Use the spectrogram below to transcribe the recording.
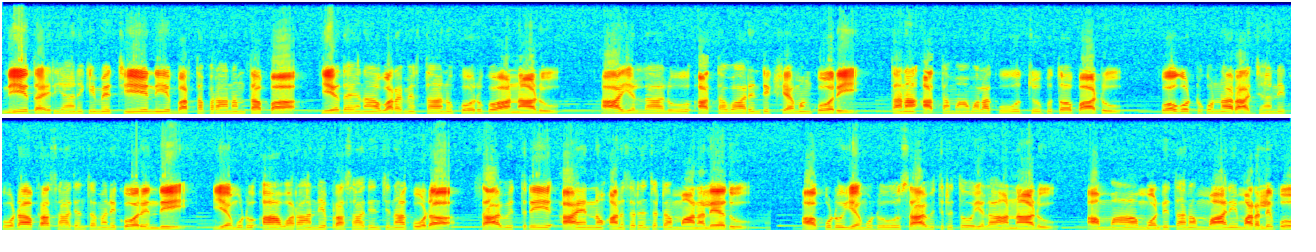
నీ ధైర్యానికి మెచ్చి నీ భర్త ప్రాణం తప్ప ఏదైనా వరమిస్తాను కోరుకో అన్నాడు. ఆ ఇల్లాలు అత్తవారింటి క్షేమం కోరి తన అత్తమామలకు చూపుతో పాటు పోగొట్టుకున్న రాజ్యాన్ని కూడా ప్రసాదించమని కోరింది. యముడు ఆ వరాన్ని ప్రసాదించినా కూడా సావిత్రి ఆయన్ను అనుసరించటం మానలేదు. అప్పుడు యముడు సావిత్రితో ఇలా అన్నాడు అమ్మ మొండితనం మాని మరలిపో.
